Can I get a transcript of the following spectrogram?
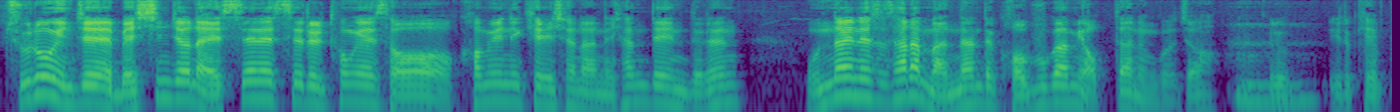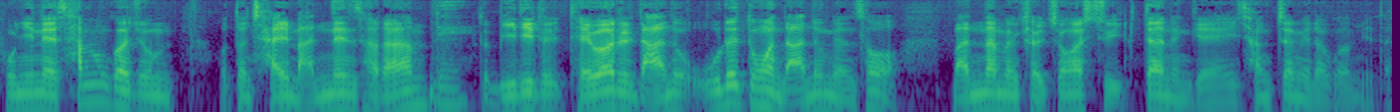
주로 이제 메신저나 SNS를 통해서 커뮤니케이션 하는 현대인들은 온라인에서 사람 만나는데 거부감이 없다는 거죠. 그리고 음. 이렇게 본인의 삶과 좀 어떤 잘 맞는 사람, 네. 또 미리를 대화를 나누 오랫동안 나누면서 만남을 결정할 수 있다는 게이 장점이라고 합니다.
